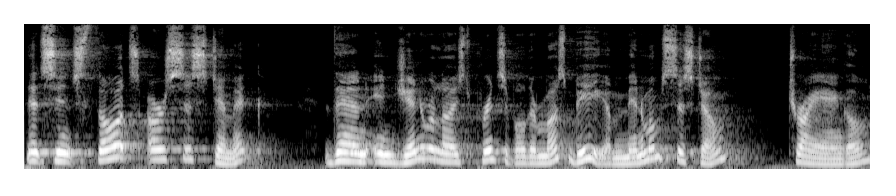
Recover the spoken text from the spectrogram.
that since thoughts are systemic, then in generalized principle there must be a minimum system, triangle,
